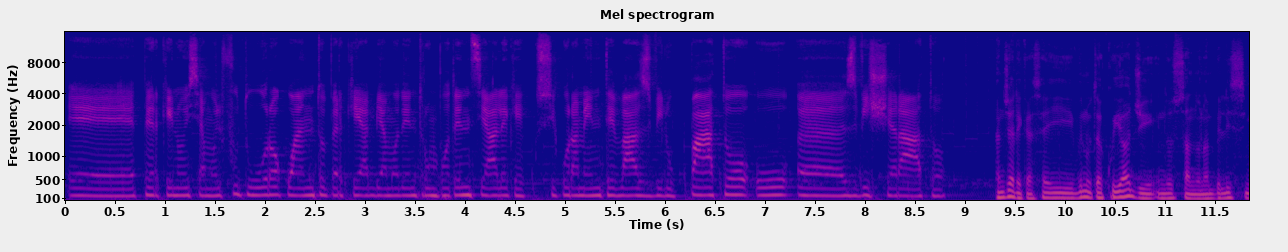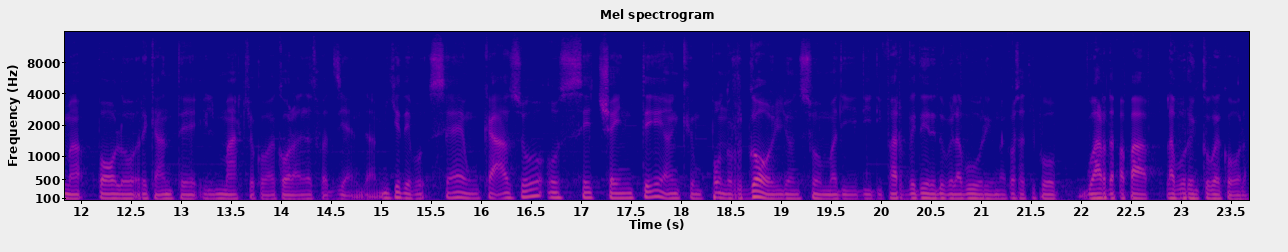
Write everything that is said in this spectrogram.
eh, perché noi siamo il futuro, quanto perché abbiamo dentro un potenziale che sicuramente va sviluppato o eh, sviscerato. Angelica, sei venuta qui oggi indossando una bellissima polo recante il marchio Coca-Cola della tua azienda. Mi chiedevo se è un caso o se c'è in te anche un po' un orgoglio, insomma, di, di, di far vedere dove lavori, una cosa tipo guarda papà, lavoro in Coca-Cola.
